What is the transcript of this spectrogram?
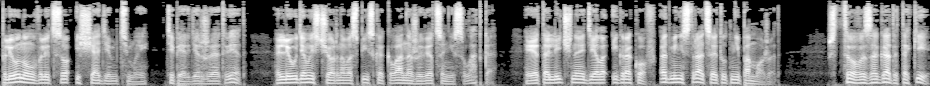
Плюнул в лицо исчадием тьмы. «Теперь держи ответ. Людям из черного списка клана живется не сладко. И это личное дело игроков. Администрация тут не поможет. Что вы за гады такие?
